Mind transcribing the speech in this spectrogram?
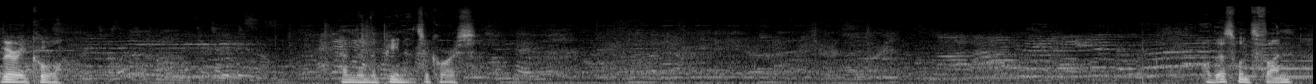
Very cool. And then the peanuts, of course. Oh, this one's fun.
